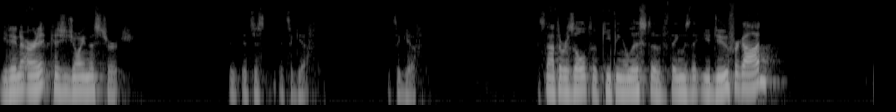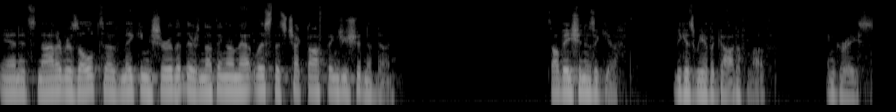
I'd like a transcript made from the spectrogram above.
You didn't earn it because you joined this church. It, it's just, it's a gift. It's a gift. It's not the result of keeping a list of things that you do for God and it's not a result of making sure that there's nothing on that list that's checked off things you shouldn't have done. Salvation is a gift because we have a God of love and grace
